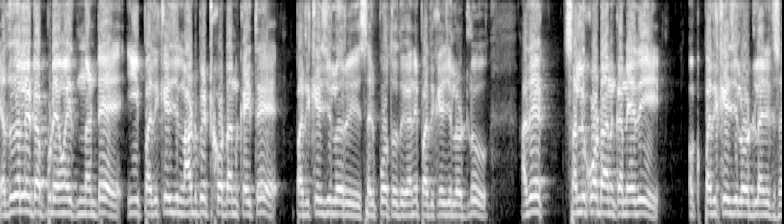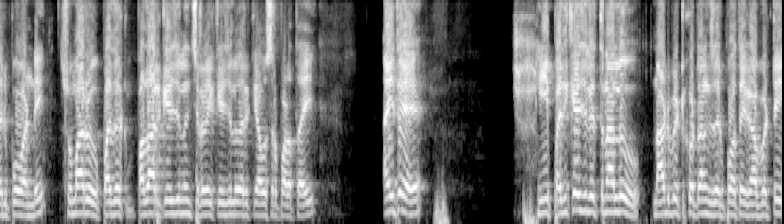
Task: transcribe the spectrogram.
ఎదజల్లేటప్పుడు ఏమవుతుందంటే ఈ పది కేజీలు నాటు పెట్టుకోవడానికైతే పది కేజీలు సరిపోతుంది కానీ పది కేజీల వడ్లు అదే చల్లుకోవడానికి అనేది ఒక పది కేజీ లోడ్లు అనేది సరిపోవండి. సుమారు పది పదహారు కేజీల నుంచి ఇరవై కేజీల వరకు అవసరపడతాయి. అయితే ఈ పది కేజీల విత్తనాలు నాటు పెట్టుకోవడానికి సరిపోతాయి కాబట్టి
